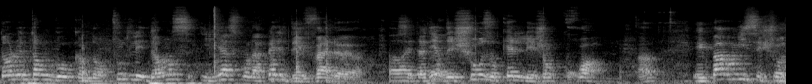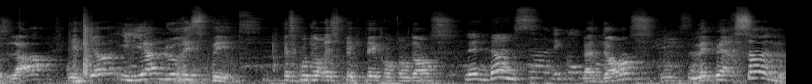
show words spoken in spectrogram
Dans le tango, comme dans toutes les danses, il y a ce qu'on appelle des valeurs, c'est-à-dire des choses auxquelles les gens croient. Hein et parmi ces choses-là, eh bien, il y a le respect. Qu'est-ce qu'on doit respecter quand on danse La danse. La danse, les personnes.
